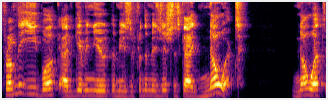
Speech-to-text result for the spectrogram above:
from the ebook, I've given you the music from the musician's guide. Know it, know it.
